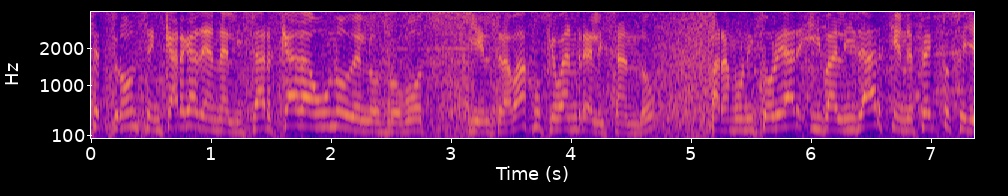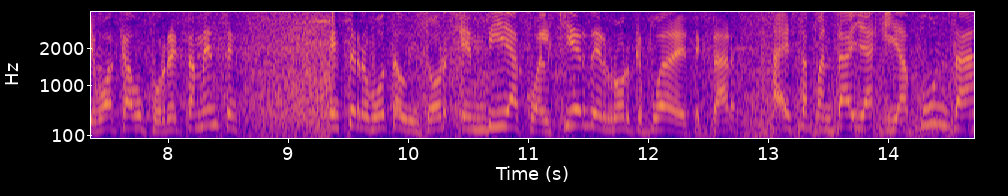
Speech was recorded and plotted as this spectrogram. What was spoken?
Perceptron se encarga de analizar cada uno de los robots y el trabajo que van realizando para monitorear y validar que en efecto se llevó a cabo correctamente. Este robot auditor envía cualquier error que pueda detectar a esta pantalla y apunta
